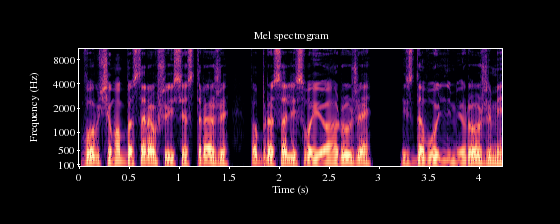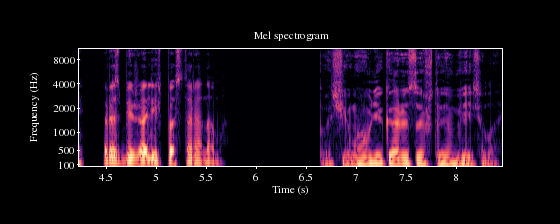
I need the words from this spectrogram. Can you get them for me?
В общем, обосравшиеся стражи побросали свое оружие и с довольными рожами разбежались по сторонам. Почему мне кажется, что им весело?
